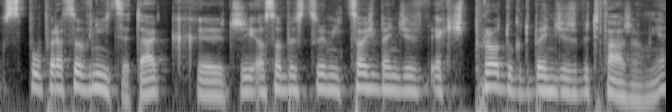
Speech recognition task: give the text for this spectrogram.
współpracownicy, tak? Czyli osoby, z którymi coś będziesz, jakiś produkt będziesz wytwarzał, nie?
